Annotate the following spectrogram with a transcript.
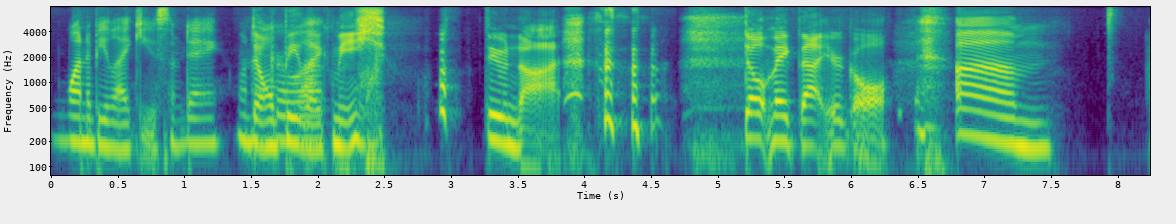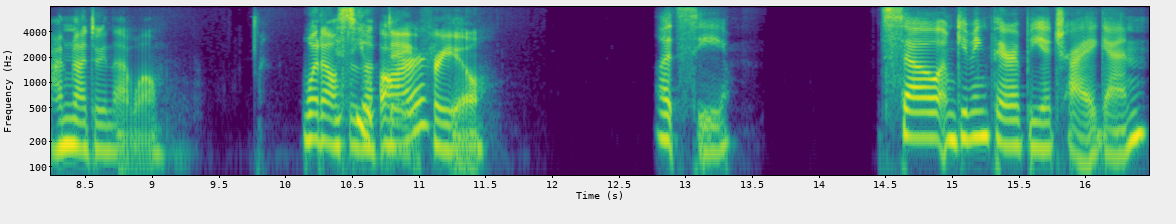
want to be like you someday. Don't be up. like me. Do not. Don't make that your goal. Um, I'm not doing that well. What else Yes, is you update are. for you? Let's see. So I'm giving therapy a try again.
